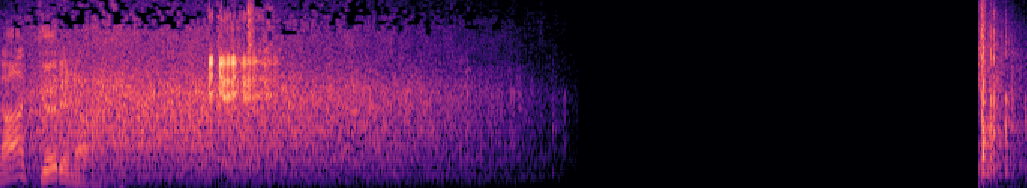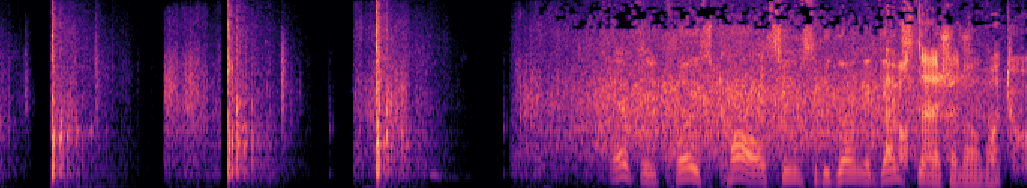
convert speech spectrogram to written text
Not good enough. Égalité. Every close call seems to be going against him at the moment. retour.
